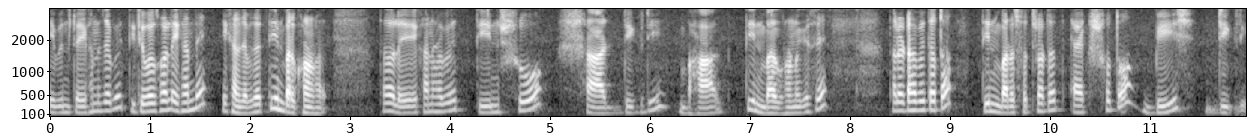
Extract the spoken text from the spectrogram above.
এই বিন্দুটা এখানে যাবে। তৃতীয়বার ঘোরালে এখান, এখানে যাবে। তাহলে তিনবার ঘোরানো হয়। তাহলে এখানে হবে তিনশো ষাট ডিগ্রি ভাগ তিন ভাগ ঘোরানো গেছে। তাহলে এটা হবে কত? তিন বারো সত্তর অর্থাৎ একশত বিশ ডিগ্রি।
